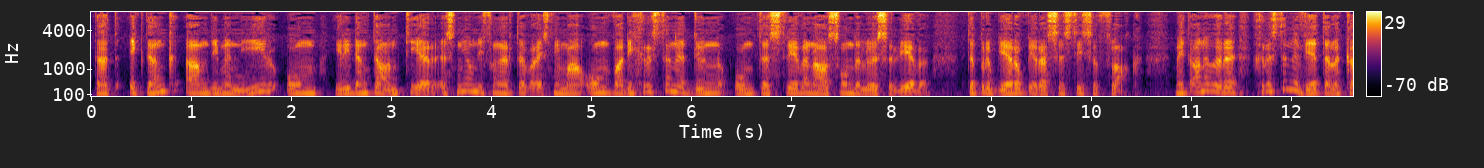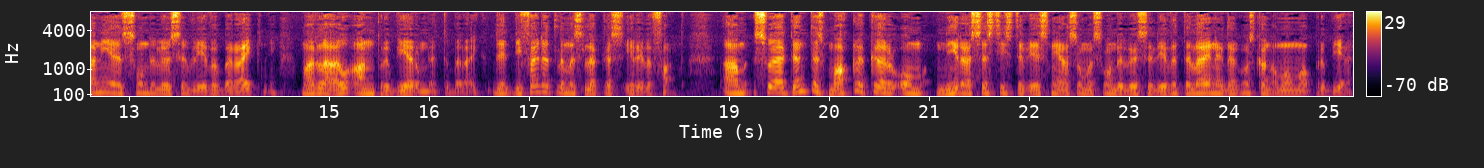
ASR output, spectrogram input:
dat ek dink um die manier om hierdie ding te hanteer is nie om die vinger te wys nie, maar om wat die Christene doen om te streef na 'n sondelose lewe te probeer op die rassistiese vlak. Met ander woorde, Christene weet hulle kan nie 'n sondelose lewe bereik nie, maar hulle hou aan probeer om dit te bereik. Die die feit dat hulle misluk is irrelevant. Um so ek dink dit is makliker om nie rassisties te wees nie as om 'n sondelose lewe te lei en ek dink ons kan almal maar probeer.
